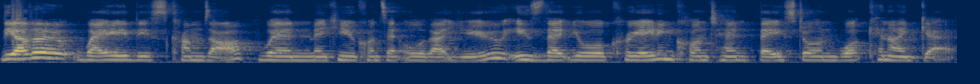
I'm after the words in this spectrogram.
The other way this comes up when making your content all about you is that you're creating content based on what can I get?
